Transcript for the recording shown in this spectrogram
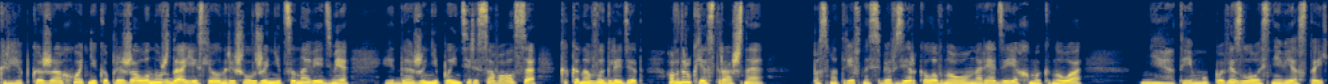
Крепко же охотника прижала нужда, если он решил жениться на ведьме, и даже не поинтересовался, как она выглядит, а вдруг я страшная. Посмотрев на себя в зеркало в новом наряде, я хмыкнула. Нет, ему повезло с невестой,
